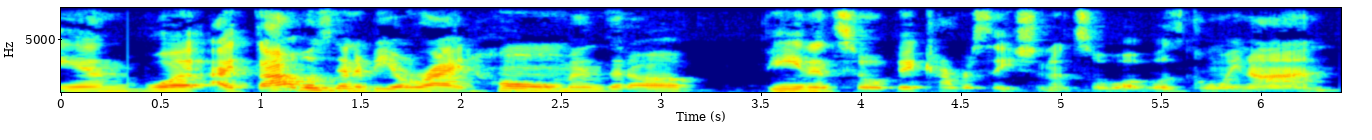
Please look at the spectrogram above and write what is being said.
And what I thought was going to be a ride home ended up being into a big conversation into what was going on.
